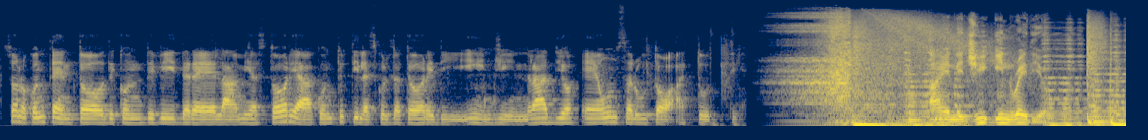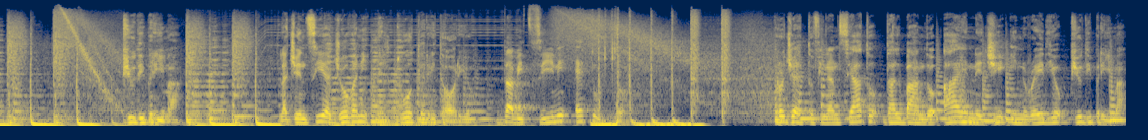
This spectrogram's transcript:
Sono contento di condividere la mia storia con tutti gli ascoltatori di Ingin Radio e un saluto a tutti. ANG in Radio. Più di prima. L'agenzia Giovani nel tuo territorio. Da Vizzini è tutto. Progetto finanziato dal bando ANG in Radio più di prima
